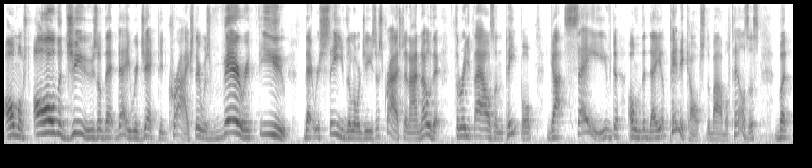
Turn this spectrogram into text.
almost all the Jews of that day rejected Christ. There was very few that received the Lord Jesus Christ. And I know that 3,000 people got saved on the day of Pentecost, the Bible tells us, but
